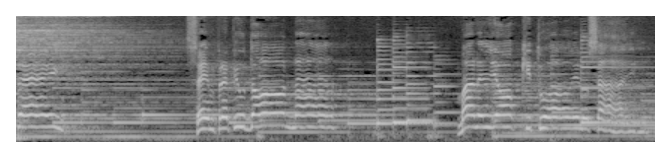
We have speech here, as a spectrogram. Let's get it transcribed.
sei sempre più donna, ma negli occhi tuoi lo sai,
